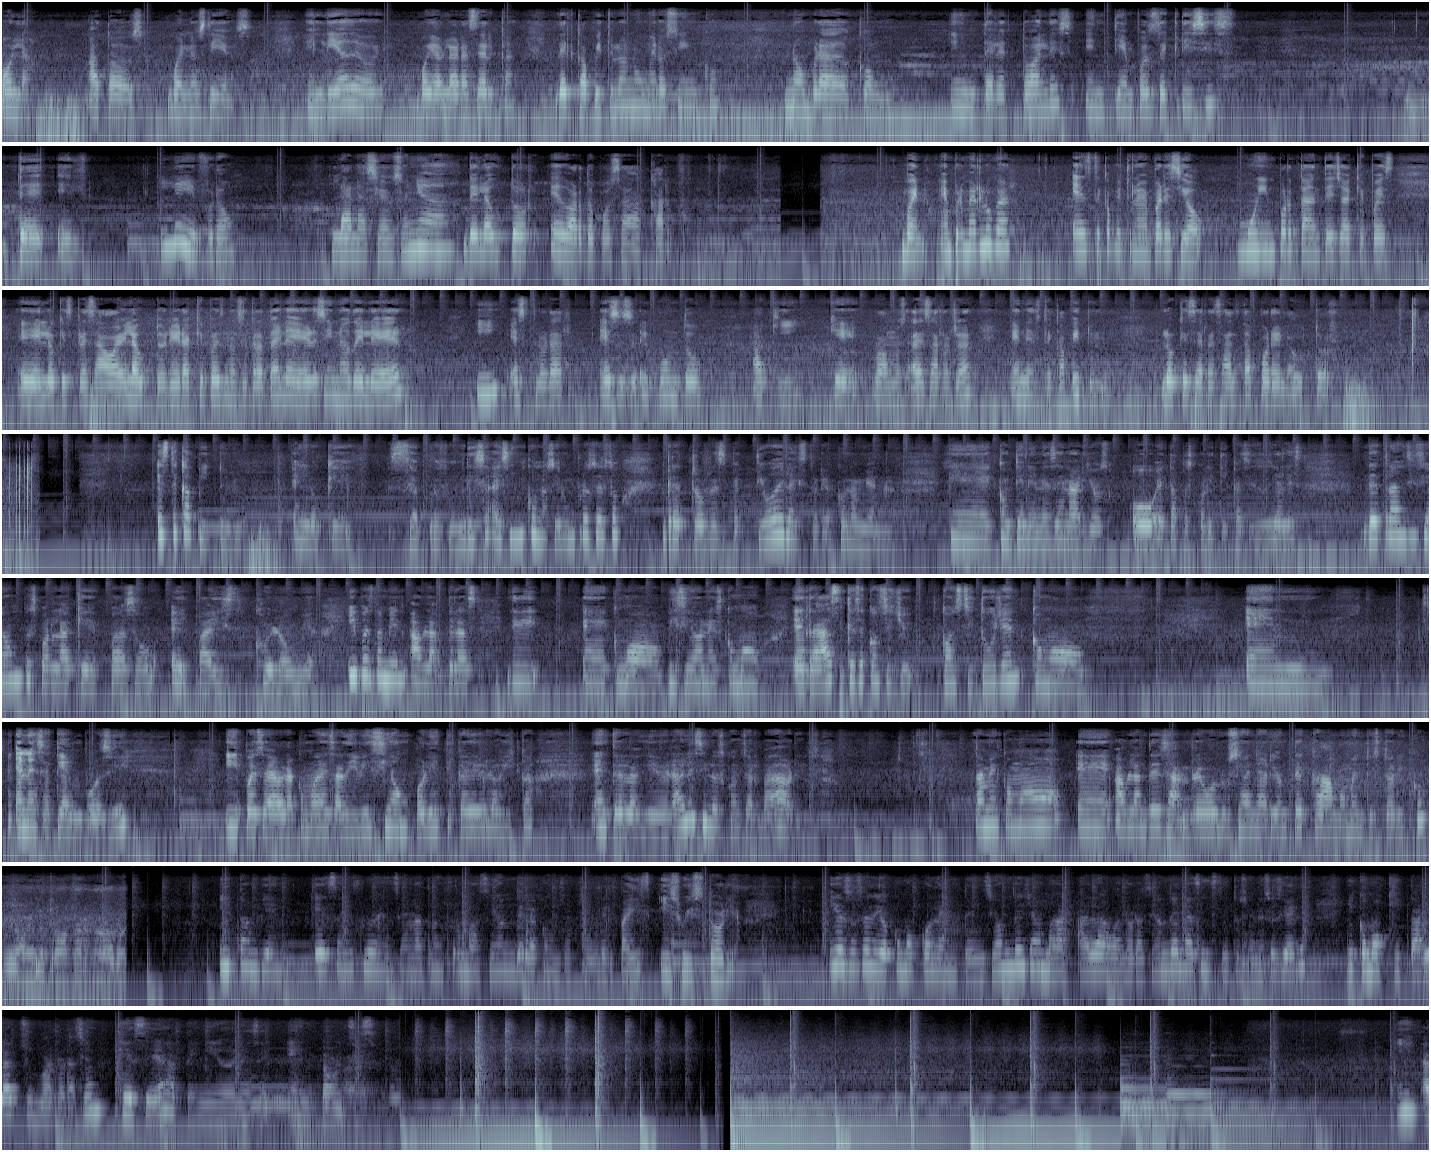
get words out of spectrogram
Hola a todos, buenos días. El día de hoy voy a hablar acerca del capítulo número 5 nombrado como Intelectuales en tiempos de crisis del libro La Nación Soñada del autor Eduardo Posada Carbo. Bueno, en primer lugar, este capítulo me pareció muy importante ya que pues eh, lo que expresaba el autor era que pues no se trata de leer sino de leer y explorar. Ese es el punto aquí que vamos a desarrollar en este capítulo, lo que se resalta por el autor. Este capítulo en lo que se profundiza es en conocer un proceso retrospectivo de la historia colombiana que contienen escenarios o etapas políticas y sociales de transición pues por la que pasó el país Colombia. Y pues también habla de las eh, como visiones como erradas que se constituyen como en, en ese tiempo sí y pues se habla como de esa división política e ideológica entre los liberales y los conservadores también como eh, hablan de esa revolucionario de cada momento histórico. Y también esa influencia en la transformación de la concepción del país y su historia. Y eso se dio como con la intención de llamar a la valoración de las instituciones sociales y como quitar la subvaloración que se ha tenido en ese entonces.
